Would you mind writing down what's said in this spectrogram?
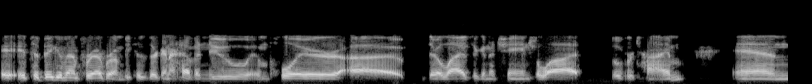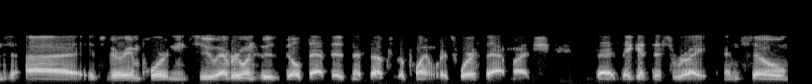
It, it's a big event for everyone because they're going to have a new employer. Uh, their lives are going to change a lot over time, and uh, it's very important to everyone who has built that business up to the point where it's worth that much that they get this right. And so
